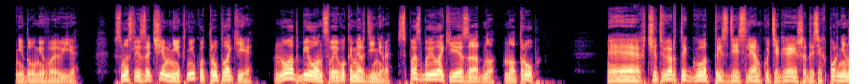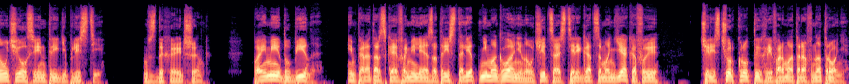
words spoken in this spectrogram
— недоумеваю я. В смысле, зачем мне к Нику труп лакея? Ну, отбил он своего камердинера. Спас бы и лакея заодно, но труп. Эх, четвертый год ты здесь лямку тягаешь, и до сих пор не научился интриги плести. Вздыхает Шенк. Пойми, дубина, императорская фамилия за 300 лет не могла не научиться остерегаться маньяков и... Чересчур крутых реформаторов на троне.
